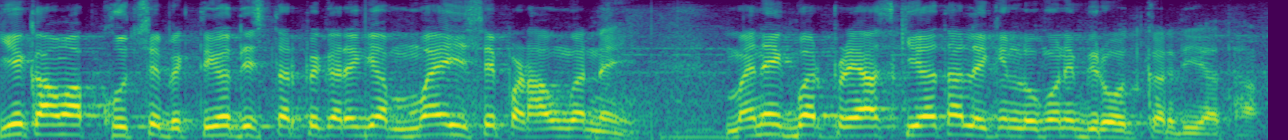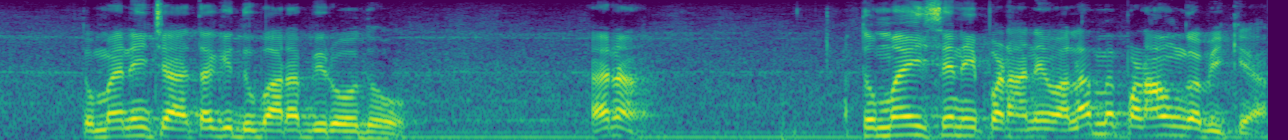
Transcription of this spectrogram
ये काम आप खुद से व्यक्तिगत स्तर पर करेंगे। अब मैं इसे पढ़ाऊँगा नहीं। मैंने एक बार प्रयास किया था, लेकिन लोगों ने विरोध कर दिया था। तो मैं नहीं चाहता कि दोबारा विरोध हो, है ना? तो मैं इसे नहीं पढ़ाने वाला, मैं पढ़ाऊँगा भी क्या?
